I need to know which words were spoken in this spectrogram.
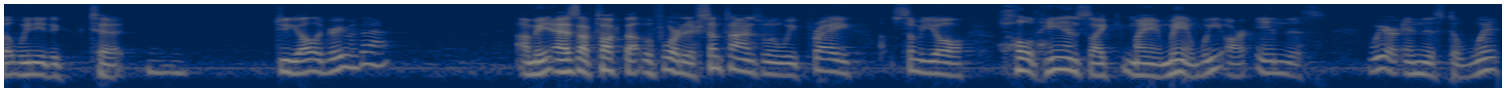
but we need to, to do y'all agree with that? I mean, as I've talked about before, there's sometimes when we pray, some of y'all hold hands like, man, man, we are in this we are in this to win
